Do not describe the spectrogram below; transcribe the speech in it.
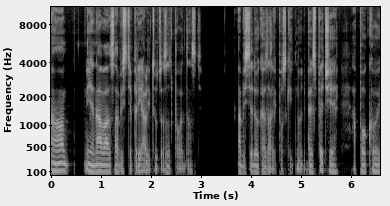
A je na vás, aby ste prijali túto zodpovednosť. Aby ste dokázali poskytnúť bezpečie a pokoj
